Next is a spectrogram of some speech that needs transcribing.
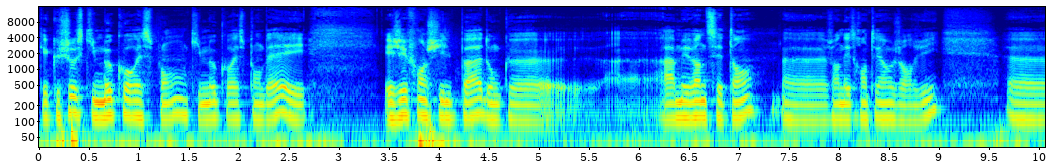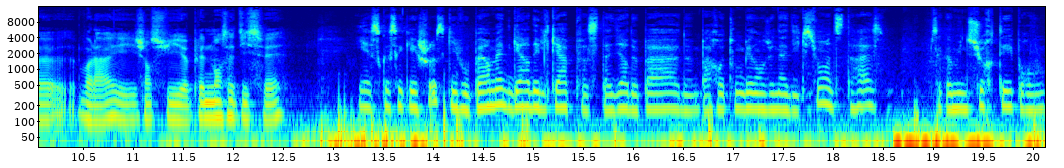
quelque chose qui me correspond, qui me correspondait, et, j'ai franchi le pas. Donc euh, à mes 27 ans, euh, j'en ai 31 aujourd'hui. Voilà, et j'en suis pleinement satisfait. Et est-ce que c'est quelque chose qui vous permet de garder le cap, c'est-à-dire de pas de ne pas retomber dans une addiction, etc. C'est comme une sûreté pour vous?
